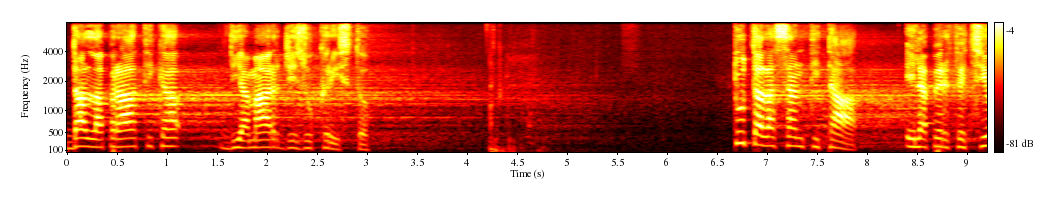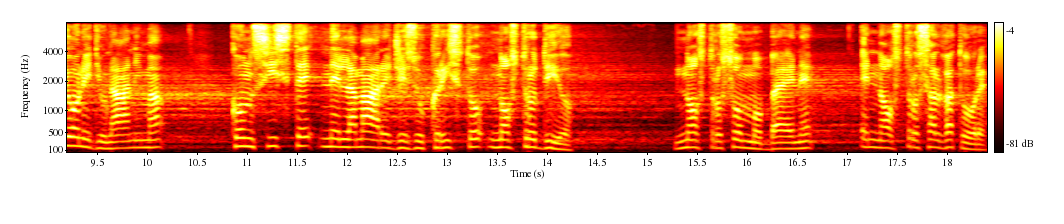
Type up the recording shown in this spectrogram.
Dalla pratica di amar Gesù Cristo. Tutta la santità e la perfezione di un'anima consiste nell'amare Gesù Cristo nostro Dio, nostro sommo bene e nostro Salvatore.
